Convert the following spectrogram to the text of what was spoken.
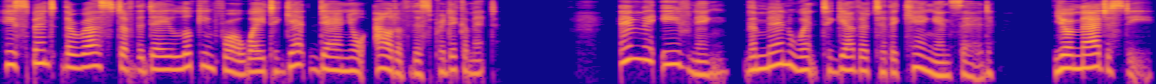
He spent the rest of the day looking for a way to get Daniel out of this predicament. In the evening, the men went together to the king and said, Your Majesty,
